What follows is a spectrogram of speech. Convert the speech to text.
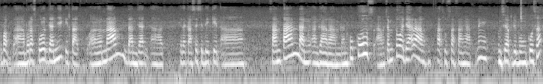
sebab uh, beras pulut janji kita uh, rendam dan uh, kita kasih sedikit uh, santan dan uh, garam dan kukus. Uh, macam tu aja lah tak susah sangat. Nih pun siap dibungkus ah.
